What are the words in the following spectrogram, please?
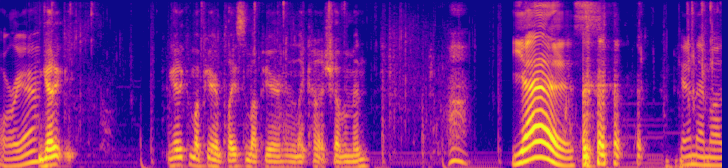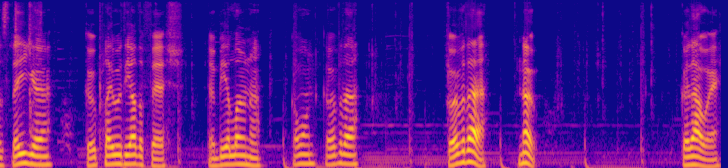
Oreo? You gotta, you gotta come up here and place them up here, and like kind of shove them in. Yes! Get in there, Muzz. There you go. Go play with the other fish. Don't be a loner. Go on, go over there. Go over there. No. Go that way.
